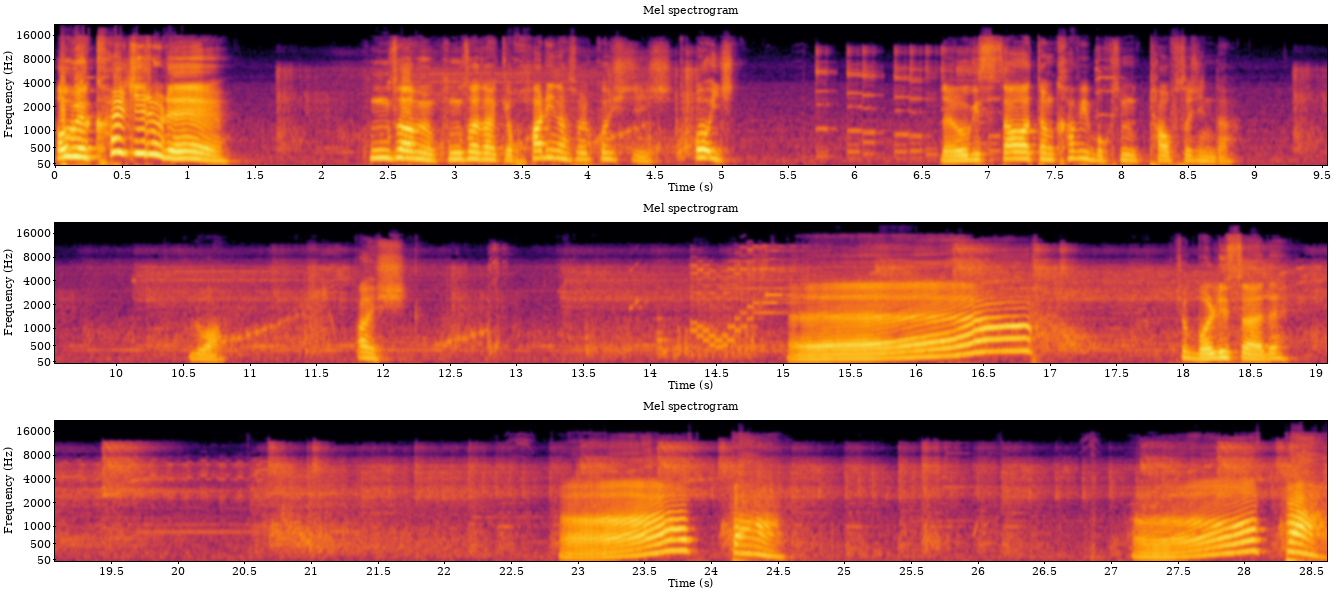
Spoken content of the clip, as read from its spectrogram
아 왜 칼질을 해? 궁사하면 궁사답게 활이나 쏠 것이지 씨. 어, 이... 나 여기서 싸웠던 카비 목숨 다 없어진다. 일로와. 아이씨. 에... 좀 멀리 써야 돼 아, 빵. 아, 빵.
